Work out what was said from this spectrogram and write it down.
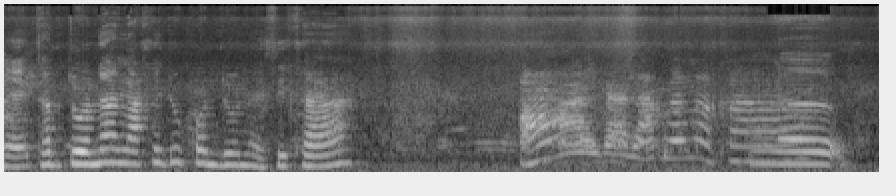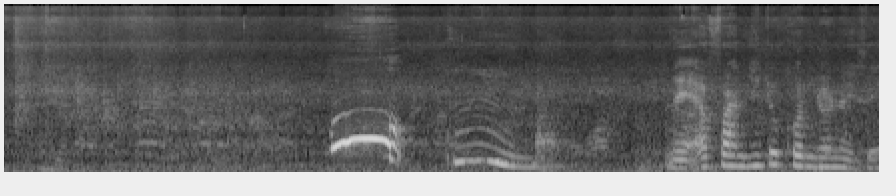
ไหนทำตัวน่ารักให้ทุกคนดูหน่อยสิคะอ๋อน่ารักแล้วเหรอคะเลิกอืมไหนเอาฟันให้ทุกคนดูหน่อยสิ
